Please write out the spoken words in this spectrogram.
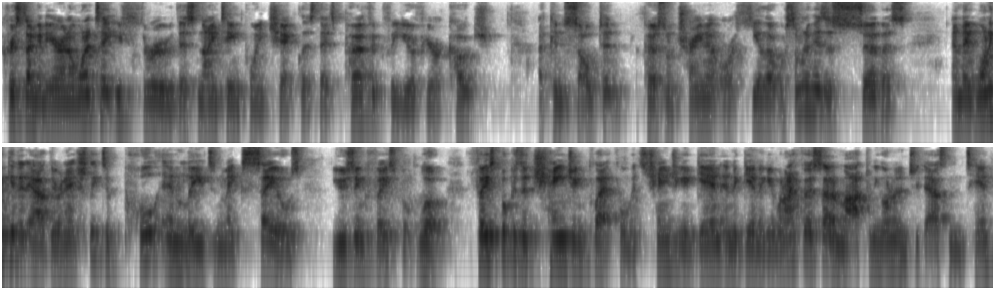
Chris Duncan here, and I want to take you through this 19 point checklist that's perfect for you if you're a coach, a consultant, a personal trainer, or a healer, or someone who has a service and they want to get it out there and actually to pull in leads and make sales using Facebook. Look, Facebook is a changing platform. It's changing again and again and again. When I first started marketing on it in 2010,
